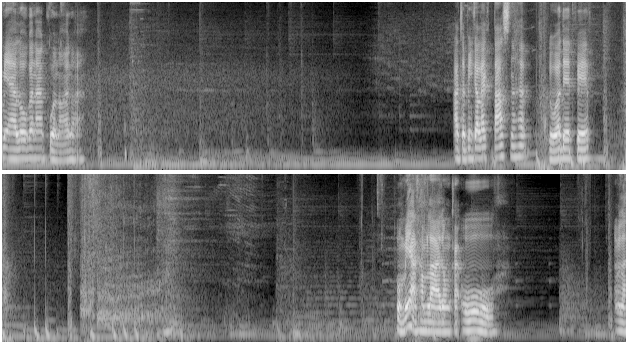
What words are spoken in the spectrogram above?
มี arrow ก็น่ากลัวน้อยหน่อย อาจจะเป็น galactus นะครับ หรือว่า dead wave กผมไม่อยากทำลายตรงกลางโอ้ไม่เป็นไร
